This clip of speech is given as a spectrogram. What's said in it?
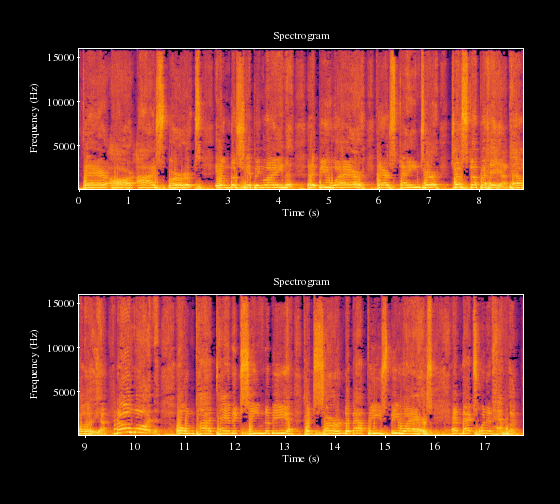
there are icebergs in the shipping lane. Uh, beware, there's danger just up ahead. Hallelujah. No one on Titanic seemed to be concerned about these bewares. And that's when it happened.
